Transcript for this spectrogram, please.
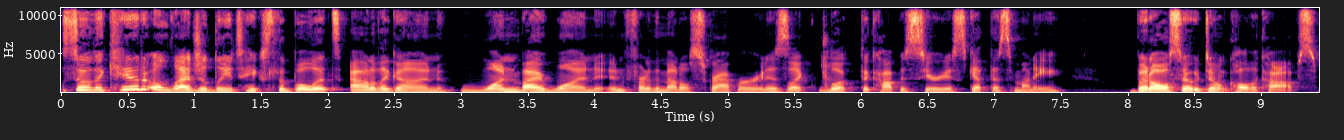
So the kid allegedly takes the bullets out of the gun one by one in front of the metal scrapper and is like, Look, the cop is serious. Get this money. But also, don't call the cops.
